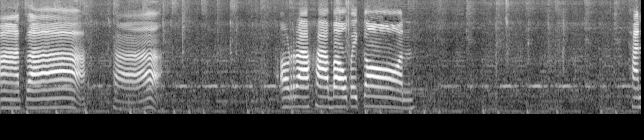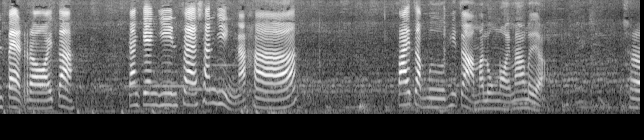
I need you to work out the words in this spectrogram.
มาจ้าค่ะ เอาราคาเบาไปก่อนพันแปดร้อยจ้ะ กางเกงยีนแฟชั่นหญิงนะคะ ป้ายจับมือพี่จ๋ามาลงน้อยมากเลยอะ ใช่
